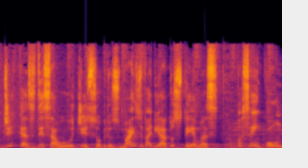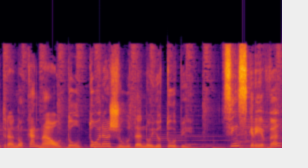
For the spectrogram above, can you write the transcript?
Dicas de saúde sobre os mais variados temas você encontra no canal Doutor Ajuda no YouTube. Se inscreva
